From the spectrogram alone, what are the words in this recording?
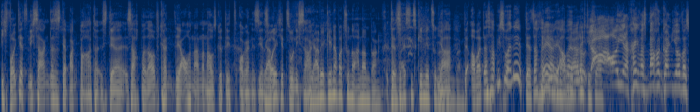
ich wollte jetzt nicht sagen, dass es der Bankberater ist, der sagt, pass auf, ich kann dir auch einen anderen Hauskredit organisieren. Das Ja, wollte wir- ich jetzt so nicht sagen. Ja, wir gehen aber zu einer anderen Bank. Das- Meistens gehen wir zu einer Ja, anderen Bank. aber das habe ich so erlebt. Der sagt Ja, halt, ja, genau, ja, war doch, richtig, ja, ja. oh, da kann ich was machen, kann ich irgendwas.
